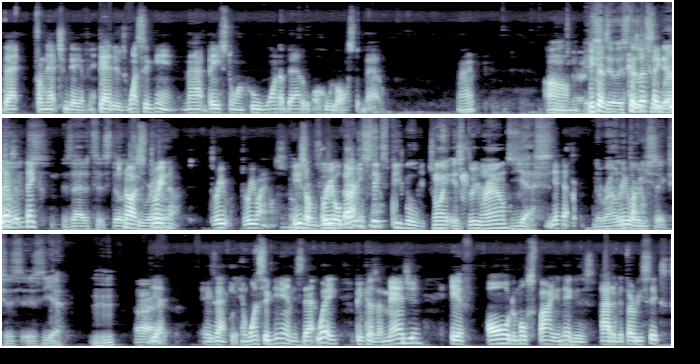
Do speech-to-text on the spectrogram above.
that from that two day event. That is once again not based on who won a battle or who lost a battle, right? Um, It's because still- it's because still let's say two that, let's think Is that it's still no, two it's three round? no three three rounds. These are So real the battles. 36 people joint is three rounds? Yes. Yeah, The round Three of thirty six is is yeah. Mm-hmm. All right. yeah, exactly. And once again, it's that way because imagine if all the most fire niggas out of the 36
